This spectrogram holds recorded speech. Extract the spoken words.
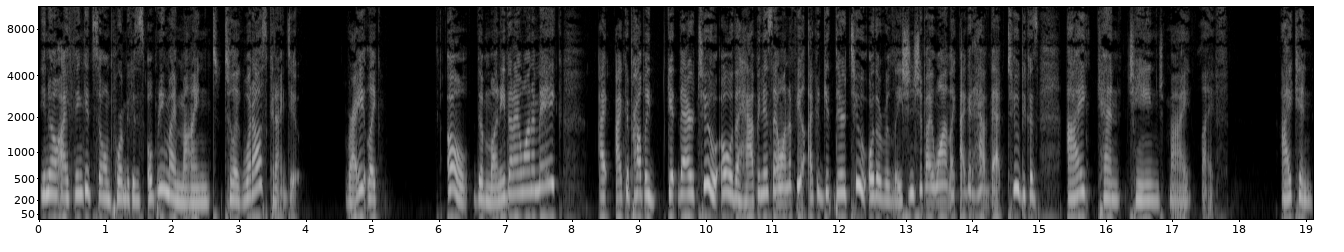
you know, I think it's so important because it's opening my mind to like, what else can I do? Right? Like, oh, the money that I want to make, I, I could probably get there too. Oh, the happiness I want to feel, I could get there too. Or the relationship I want, like I could have that too because I can change my life. I can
